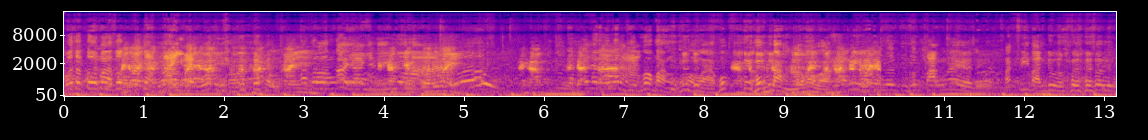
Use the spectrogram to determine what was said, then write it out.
ว่าจะโตมากต้นอย่างไรเลยเตรียมตัวด้วยนะครับอาจารย์ซ่าพ่อบังนี่บอกว่าพวกบังนี่บอกว่าบังเลยทักซี่บันดูหนึ่ง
